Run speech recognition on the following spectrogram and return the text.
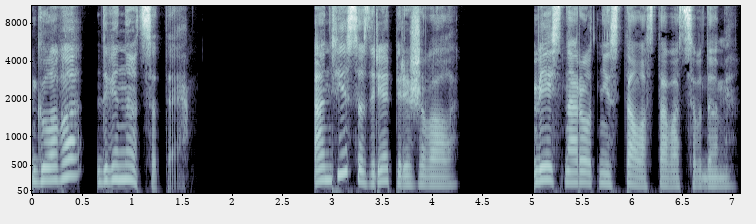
Глава 12. Анфиса зря переживала. Весь народ не стал оставаться в доме.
